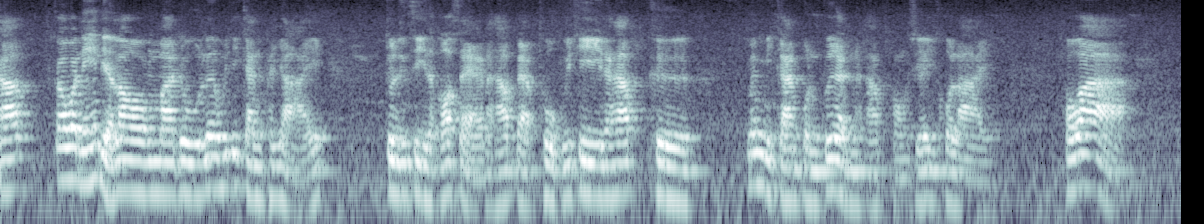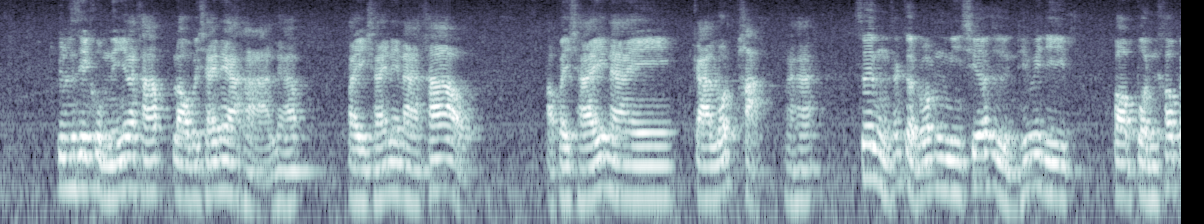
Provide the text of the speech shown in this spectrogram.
ครับ ก็วันนี้เดี๋ยวเรามาดูเรื่องวิธีการขยายจุลินทรีย์สังเคราะห์แสงนะครับ แบบถูกวิธีนะครับ คือไม่มีการปนเปื้อนนะครับของเชื้ออีโคไลเพราะว่าจุลินทรีย์กลุ่มนี้นะครับ เราไปใช้ในอาหารนะครับ ไปใช้ในนาข้าว เอาไปใช้ในการลดผักนะฮะซึ่งถ้าเกิดว่ามันมีเชื้ออื่นที่ไม่ดีปอปนเข้าไป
